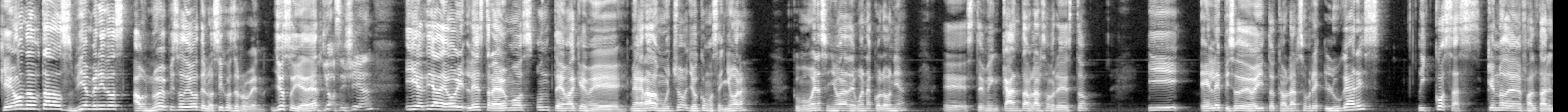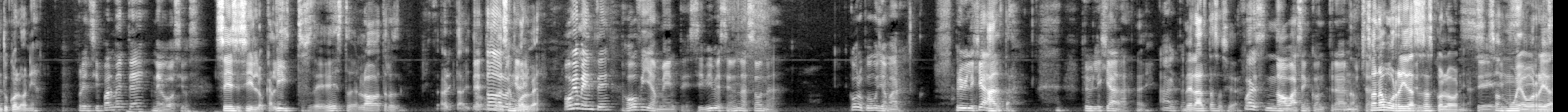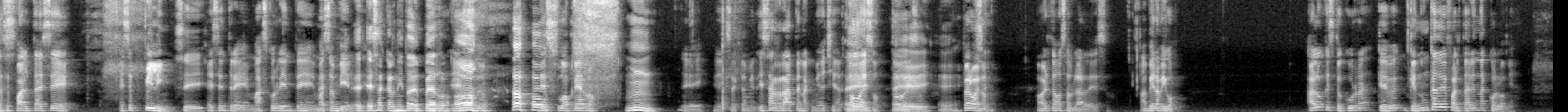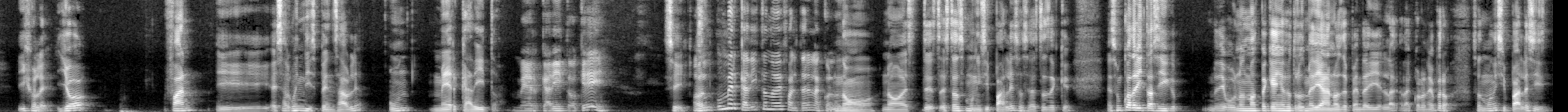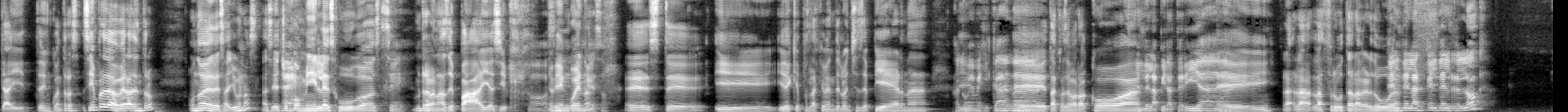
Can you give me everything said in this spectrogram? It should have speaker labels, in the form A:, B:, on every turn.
A: ¿Qué onda, adoptados? Bienvenidos a un nuevo episodio de Los Hijos de Rubén. Yo soy Eder.
B: Yo soy Shian.
A: Y el día de hoy les traemos un tema que me, me agrada mucho. Yo como señora, como buena señora de buena colonia, este, me encanta hablar sobre esto. Y el episodio de hoy toca hablar sobre lugares y cosas que no deben faltar en tu colonia.
B: Principalmente negocios.
A: Sí, sí, sí, localitos de esto, de lo otro. Ahorita, ahorita
B: De
A: vamos
B: todo
A: a
B: lo que. Obviamente, obviamente, si vives en una zona, ¿cómo lo podemos llamar? Privilegiada.
A: Alta.
B: Privilegiada. Alta.
A: De la alta sociedad.
B: Pues no vas a encontrar
A: No,
B: muchas
A: son
B: cosas.
A: aburridas esas colonias.
B: Sí,
A: son muy
B: sí, Les hace
A: aburridas.
B: falta ese, ese feeling.
A: Sí.
B: Es entre más corriente, más ambiente.
A: E- esa carnita de perro. Oh.
B: De su aperro.
A: Mm.
B: Exactamente. Esa rata en la comida china. Todo eso. Todo eso. Pero bueno,
A: sí.
B: ahorita vamos a hablar de eso. A ver, amigo. Algo que se te ocurra que, debe- que nunca debe faltar en una colonia.
A: Híjole, yo, fan, y es algo indispensable, un mercadito.
B: Mercadito, ok.
A: Sí.
B: O sea, un, un mercadito no debe faltar en la colonia.
A: No, no, es, es- estos municipales, o sea, estos de que es un cuadrito así, digo, unos más pequeños, otros medianos, depende ahí la, la colonia, pero son municipales y de ahí te encuentras, siempre debe haber adentro uno de desayunos, así de
B: Eh.
A: chocomiles, jugos,
B: Sí.
A: rebanadas de pay, así,
B: Oh,
A: Es bien bueno. este, y, y de que pues la que vende lonches de pierna,
B: La
A: y,
B: comida mexicana.
A: eh, tacos de barbacoa.
B: el de la piratería.
A: Ey, la, la, la fruta, la verdura.
B: el, de la- el del reloj.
